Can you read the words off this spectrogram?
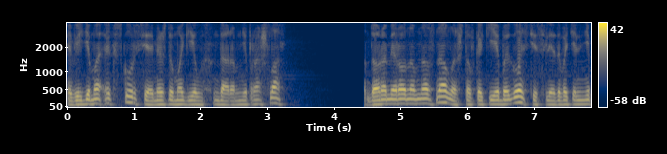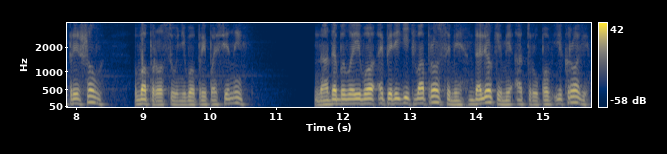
Видимо, экскурсия между могил даром не прошла. Дора Мироновна знала, что в какие бы гости следователь не пришел, Вопросы у него припасены. Надо было его опередить вопросами, далекими от трупов и крови.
